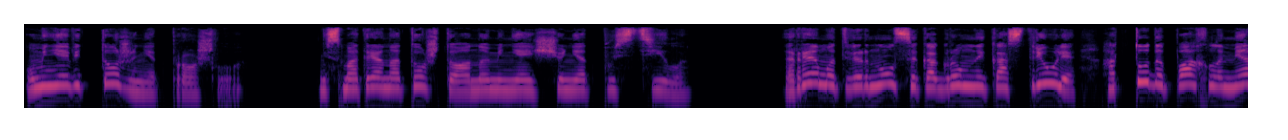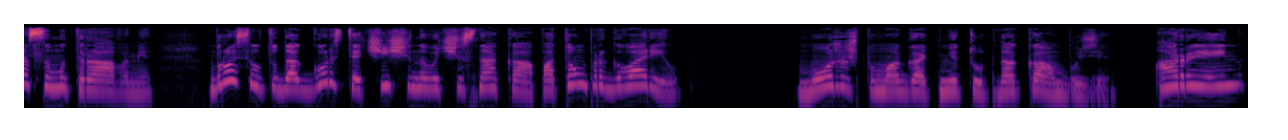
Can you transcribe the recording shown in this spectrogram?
У меня ведь тоже нет прошлого, несмотря на то, что оно меня еще не отпустило. Рэм отвернулся к огромной кастрюле, оттуда пахло мясом и травами, бросил туда горсть очищенного чеснока, а потом проговорил. «Можешь помогать мне тут, на камбузе?» «А Рейн?»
